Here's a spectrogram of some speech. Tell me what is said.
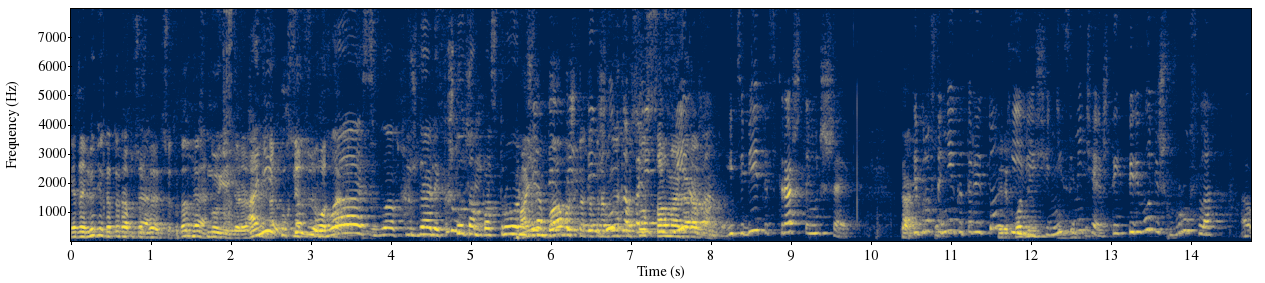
Это люди, которые обсуждают все. Тогда у нас Да. многие горожане Они на кухне все вот власть обсуждали, что Слушай, там построили. моя ты- бабушка, ты, ты, которая жутко в Лесосо, самая горожанка. и тебе это страшно мешает. Так, ты просто некоторые тонкие переходим. вещи не замечаешь, ты их переводишь в русло э,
